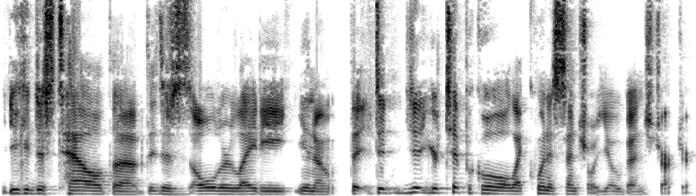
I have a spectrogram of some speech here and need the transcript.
you could just tell the this older lady, you know, the, the, your typical like quintessential yoga instructor.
